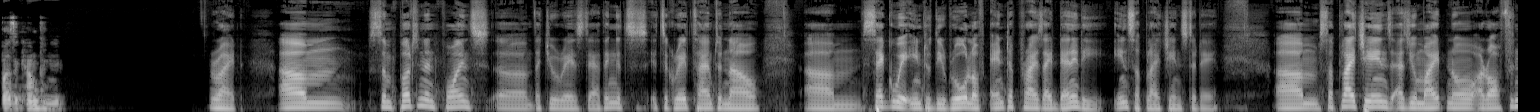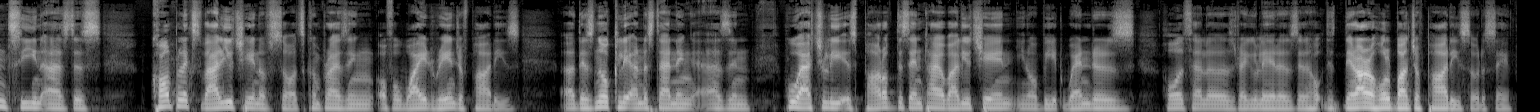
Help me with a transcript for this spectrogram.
by the company. Right. Um, some pertinent points uh, that you raised there. I think it's it's a great time to now um, segue into the role of enterprise identity in supply chains today. Um, supply chains, as you might know, are often seen as this complex value chain of sorts comprising of a wide range of parties. Uh, there's no clear understanding as in who actually is part of this entire value chain, you know, be it vendors, wholesalers, regulators. There are a whole bunch of parties, so to say.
